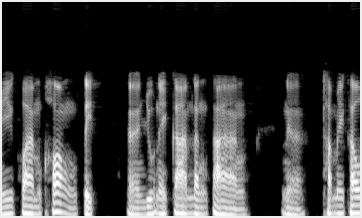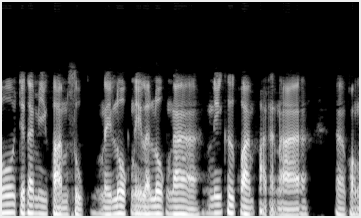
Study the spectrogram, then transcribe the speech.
มีความคล่องติดอยู่ในกามต่างๆเนี่ย ทำให้เขาจะได้มีความสุขในโลกนี้และโลกหน้า นี่คือความปรารถนาของ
